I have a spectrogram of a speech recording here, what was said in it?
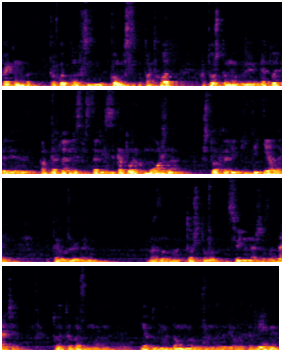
Поэтому вот такой комплексный, комплексный подход, а то, что мы готовили, подготовили специалисты, из которых можно что-то лепить и делать, это уже то, что вот сегодня наша задача, то это возможно. Я думаю, давно уже назрело это время,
